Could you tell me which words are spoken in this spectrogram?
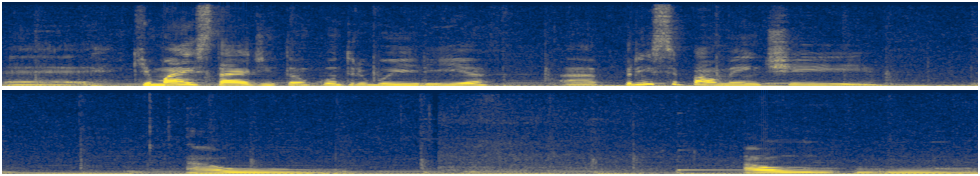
É, que mais tarde então contribuiria ah, principalmente ao ao o,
